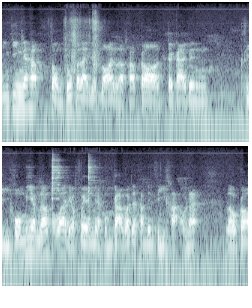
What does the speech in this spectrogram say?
จริงๆนะครับ ส่งชุบอะไรเรียบร้อยแล้วครับ ก็จะกลายเป็นสีโครเมียมนะเพราะว่าเดี๋ยวเฟรมเนี่ยผมกะว่าจะทำเป็นสีขาวนะแล้วก็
